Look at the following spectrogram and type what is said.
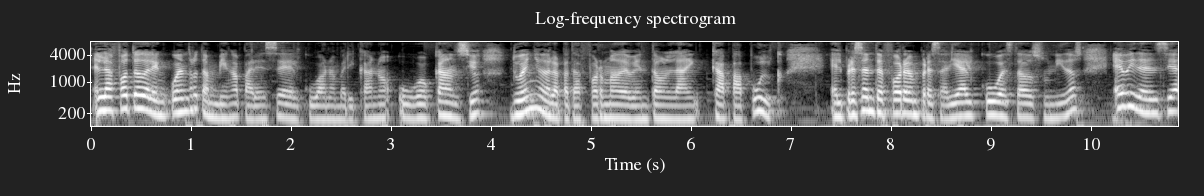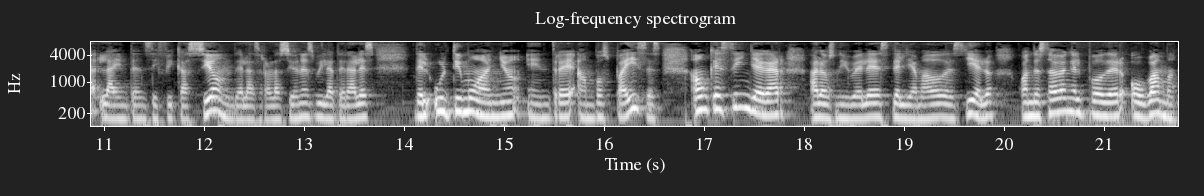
En la foto del encuentro también aparece el cubano-americano Hugo Cancio, dueño de la plataforma de venta online Capapulc. El presente foro empresarial Cuba-Estados Unidos evidencia la intensificación de las relaciones bilaterales del último año entre ambos países, aunque sin llegar a los niveles del llamado deshielo cuando estaba en el poder Obama.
